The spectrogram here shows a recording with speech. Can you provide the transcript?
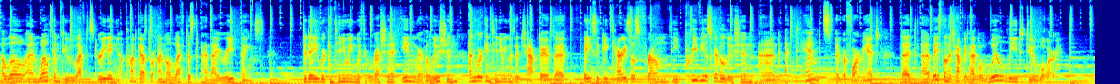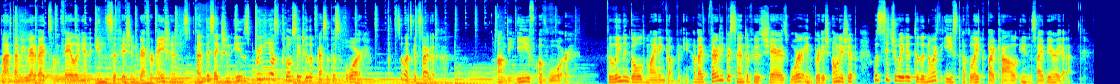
Hello, and welcome to Leftist Reading, a podcast where I'm a leftist and I read things. Today we're continuing with Russia in Revolution, and we're continuing with a chapter that basically carries us from the previous revolution and attempts at reforming it that, uh, based on the chapter title, will lead to war. Last time we read about some failing and insufficient reformations, and this section is bringing us closer to the precipice of war. So let's get started. On the eve of war, the Lena Gold Mining Company, about 30% of whose shares were in British ownership, was situated to the northeast of Lake Baikal in Siberia.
